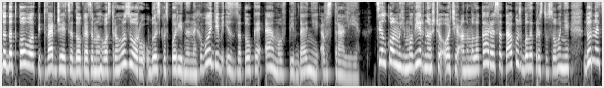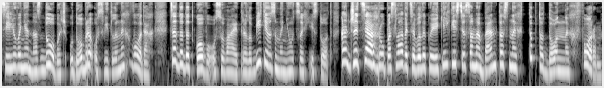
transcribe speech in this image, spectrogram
додатково підтверджується доказами гострого зору у близькоспоріднених видів із затоки Емо в південній Австралії. Цілком ймовірно, що очі аномалокариса також були пристосовані до націлювання на здобич у добре освітлених водах. Це додатково усуває трилобітів з меню цих істот, адже ця група славиться великою кількістю саме бентосних, тобто донних форм.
